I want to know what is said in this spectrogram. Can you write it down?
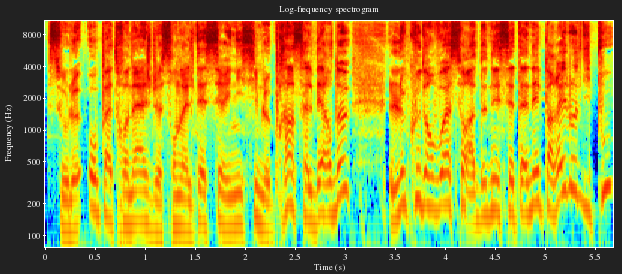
sous le haut patronage de son Altesse Sérénissime le Prince Albert II. Le coup d'envoi sera donné cette année par Elodie Pou.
